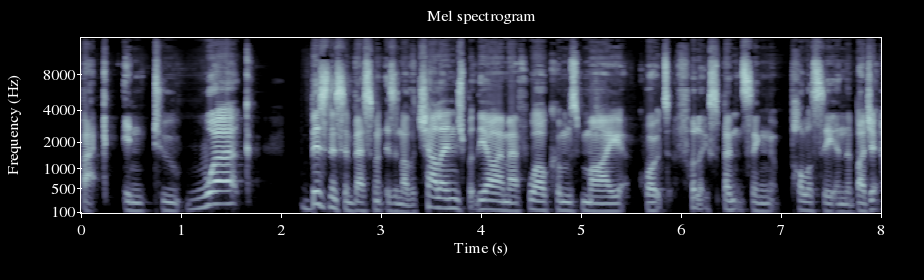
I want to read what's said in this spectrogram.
back into work. Business investment is another challenge, but the IMF welcomes my quote full expensing policy in the budget.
